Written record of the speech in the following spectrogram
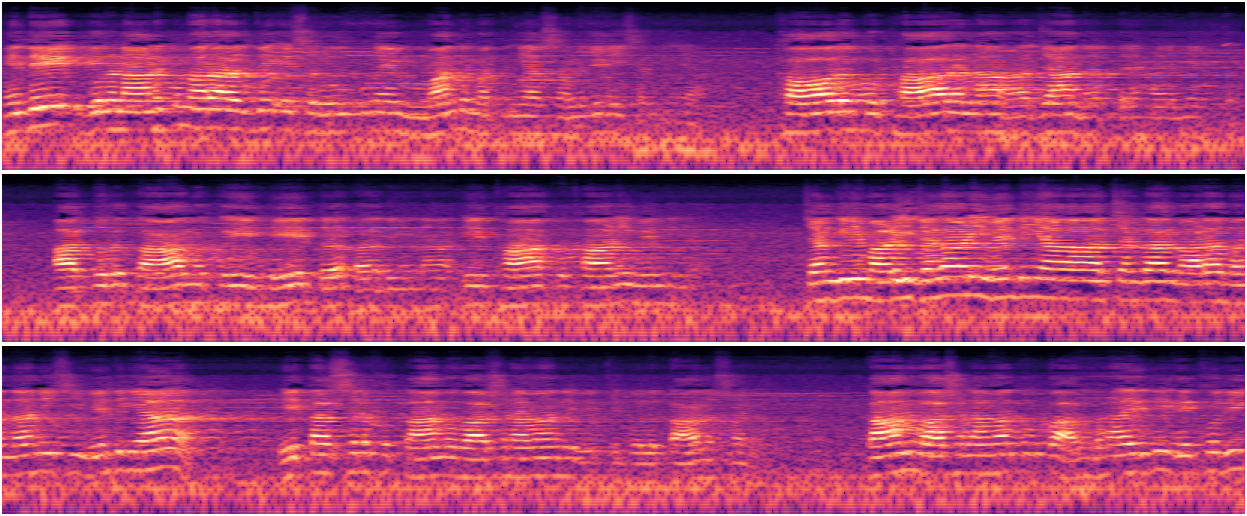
ਕਹਿੰਦੇ ਗੁਰੂ ਨਾਨਕ ਮਹਾਰਾਜ ਦੇ ਇਸ ਰੂਪ ਨੇ ਮੰਦ ਮਤੀਆਂ ਸਮਝ ਨਹੀਂ ਸਕੀਆਂ ਠੌਰ ਕੁਠਾਰ ਨਾ ਜਾਣਤ ਹੈ ਨਿਤ। ਆਤੁਰ ਕਾਮ ਕੇ ਹੇਤ ਅਦੀਨਾ ਇਹ ਥਾਂ ਕੁਥਾਣੀ ਵੇਂਦੀਆਂ ਚੰਗੀ ਮਾੜੀ ਜਗ੍ਹਾ ਨਹੀਂ ਵੇਂਦੀਆਂ ਚੰਗਾ ਮਾੜਾ ਬੰਦਾ ਨਹੀਂ ਸੀ ਵੇਂਦੀਆਂ ਇਹ ਤਾਂ ਸਿਰਫ ਕਾਮ ਵਾਸ਼ਨਾਵਾਂ ਦੇ ਵਿੱਚ ਗੁਲਤਾਨ ਸਨ। ਕਾਮ ਵਾਸ਼ਨਾਵਾਂ ਤੋਂ ਭਾਵ ਹੁੰਦਾ ਹੈ ਕਿ ਦੇਖੋ ਜੀ,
